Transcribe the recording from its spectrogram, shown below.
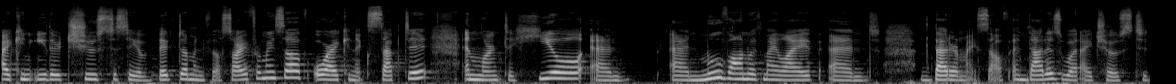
I can either choose to stay a victim and feel sorry for myself, or I can accept it and learn to heal and and move on with my life and better myself. And that is what I chose to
